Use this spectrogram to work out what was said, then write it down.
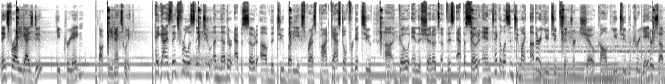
Thanks for all you guys do. Keep creating. Talk to you next week. Hey guys, thanks for listening to another episode of the Tube Buddy Express podcast. Don't forget to uh, go in the show notes of this episode and take a listen to my other YouTube centric show called YouTube Creators Hub,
